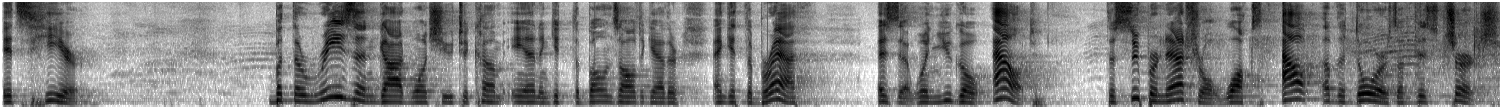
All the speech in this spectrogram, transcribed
it's here. But the reason God wants you to come in and get the bones all together and get the breath is that when you go out, the supernatural walks out of the doors of this church.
